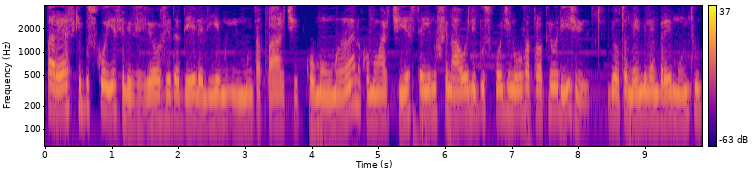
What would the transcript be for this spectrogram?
parece que buscou isso, ele viveu a vida dele ali em muita parte como um humano, como um artista e no final ele buscou de novo a própria origem. Eu também me lembrei muito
